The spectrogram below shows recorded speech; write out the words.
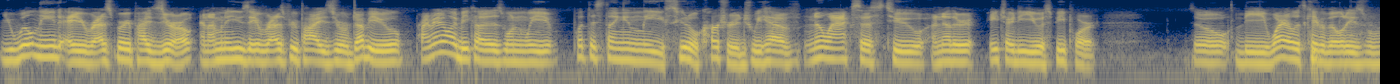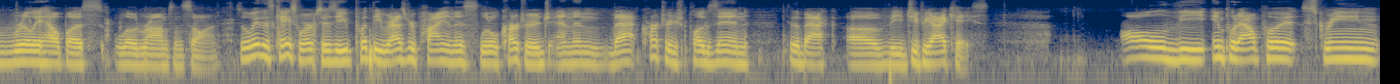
You will need a Raspberry Pi Zero, and I'm going to use a Raspberry Pi Zero W primarily because when we put this thing in the pseudo cartridge, we have no access to another HID USB port. So the wireless capabilities really help us load ROMs and so on. So the way this case works is you put the Raspberry Pi in this little cartridge and then that cartridge plugs in to the back of the GPI case. All the input output screen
